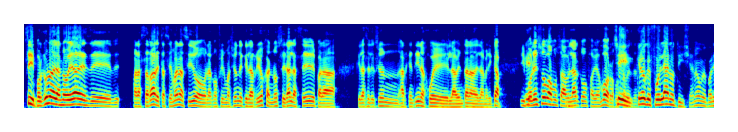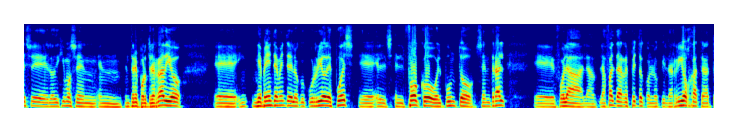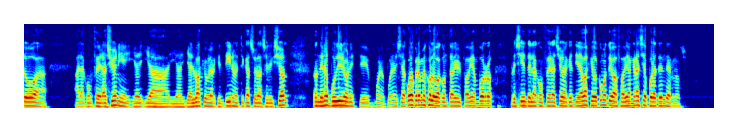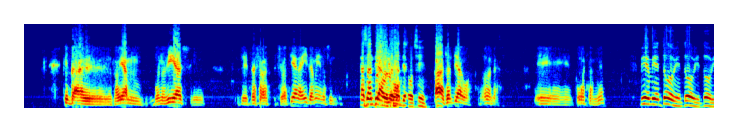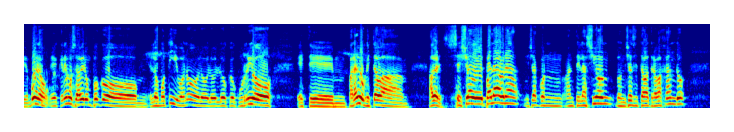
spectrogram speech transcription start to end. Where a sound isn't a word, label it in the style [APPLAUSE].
Sí, porque una de las novedades de, para cerrar esta semana ha sido la confirmación de que La Rioja no será la sede para que la selección argentina juegue la ventana del AmeriCup. Y por eh, eso vamos a hablar con Fabián Borro. Sí, creo que fue la noticia, ¿no? Me parece, lo dijimos en, en, en 3x3 Radio, eh, independientemente de lo que ocurrió después, eh, el, el, foco o el punto central eh, fue la, la, falta de respeto con lo que La Rioja trató a, a la Confederación y, y, y, y, al básquetbol argentino, en este caso la selección, donde no pudieron este, bueno, ponerse de acuerdo, pero mejor lo va a contar el Fabián Borro, presidente de la Confederación Argentina de Básquetbol. ¿Cómo te va, Fabián? Gracias por atendernos. ¿Qué tal, Fabián? Buenos días. ¿Está Sebastián ahí también? No sé. Está Santiago, está Santiago, sí. Ah, Santiago, hola. Eh, ¿Cómo están? ¿Bien? Bien, bien, todo bien, todo bien, todo bien. Bueno, eh, queremos saber un poco mm, los motivos, ¿no? Lo, lo, que ocurrió este, mm, para algo que estaba a ver, sellado de palabra, ya con antelación, donde ya se estaba trabajando,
